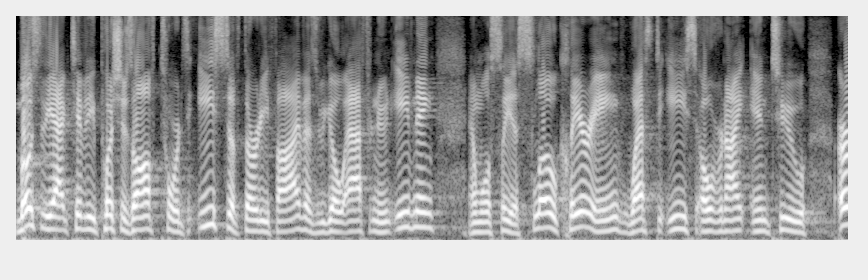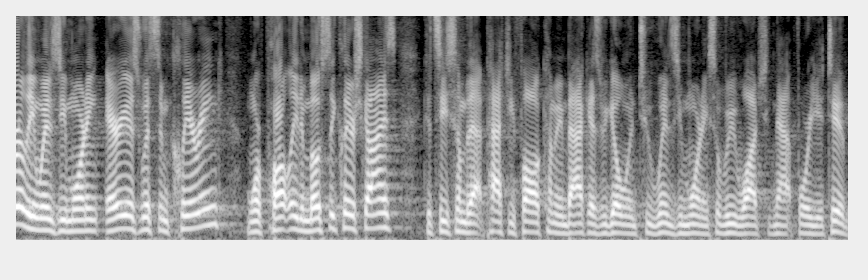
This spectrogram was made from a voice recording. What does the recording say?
Most of the activity pushes off towards east of 35 as we go afternoon, evening evening, and we'll see a slow clearing west to east overnight into early Wednesday morning. Areas with some clearing, more partly to mostly clear skies. Could see some of that patchy fall coming back as we go into Wednesday morning, so we'll be watching that for you too.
